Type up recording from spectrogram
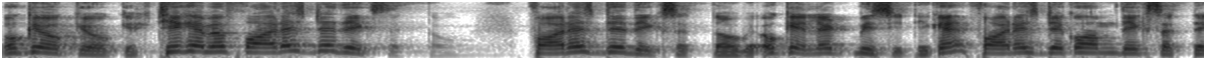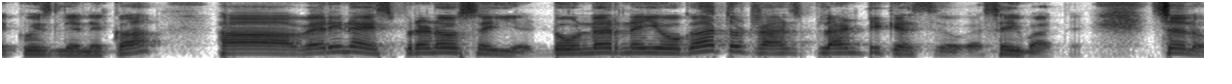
ओके ओके ओके ठीक है, मैं फॉरेस्ट डे देख सकता फॉरेस्ट डे देख सकता हूँ ओके लेट बी सी ठीक है? फॉरेस्ट डे को हम देख सकते हैं क्विज लेने का। हाँ वेरी नाइस प्रणव सही है। डोनर नहीं होगा तो ट्रांसप्लांट ही कैसे होगा? सही बात है। चलो,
